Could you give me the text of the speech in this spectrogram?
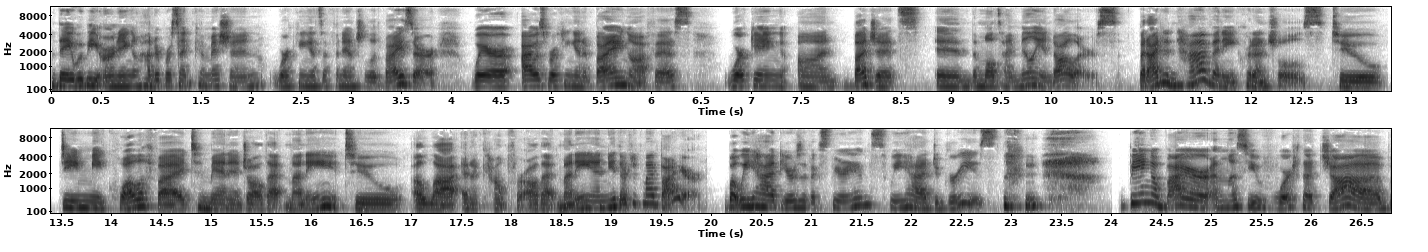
they would be earning 100% commission working as a financial advisor. Where I was working in a buying office, working on budgets in the multi million dollars. But I didn't have any credentials to deem me qualified to manage all that money, to allot and account for all that money, and neither did my buyer. But we had years of experience, we had degrees. Being a buyer, unless you've worked that job,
